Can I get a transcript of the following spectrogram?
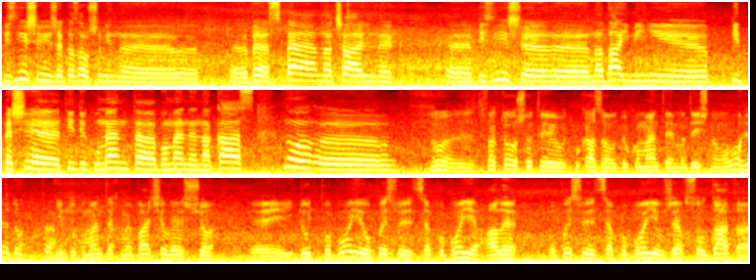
Пізніше він вже казав, що він е, е, ВСП начальник. Е, Пізніше е, надай мені, підпиши ті документи, бо в мене наказ. Ну, е, Ну, факт того, що ти показував документи медичного огляду, Так. і в документах ми бачили, що е, йдуть побої, описуються побої, але описуються побої вже в солдата.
